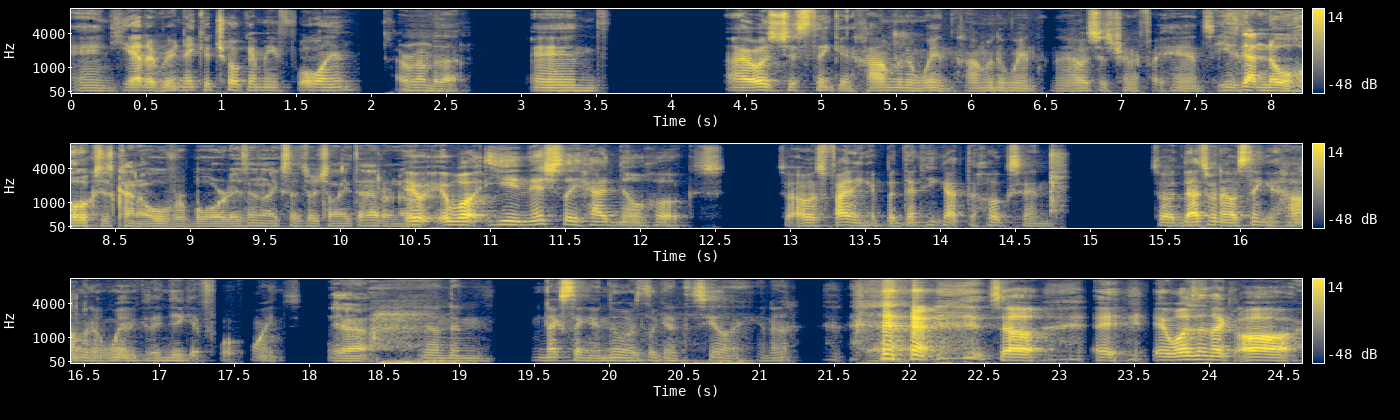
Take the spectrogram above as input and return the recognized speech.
and he had a rear naked choke on me full in. I remember that. And I was just thinking how I'm gonna win, how I'm gonna win, and I was just trying to fight hands. He's got no hooks. Is kind of overboard, isn't it? Like something like that, or no? It, it- well, he initially had no hooks, so I was fighting it, but then he got the hooks in. So that's when I was thinking how I'm gonna win because I need to get four points. yeah. And then next thing I knew, I was looking at the ceiling. You know, Yeah. so it, it wasn't like oh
